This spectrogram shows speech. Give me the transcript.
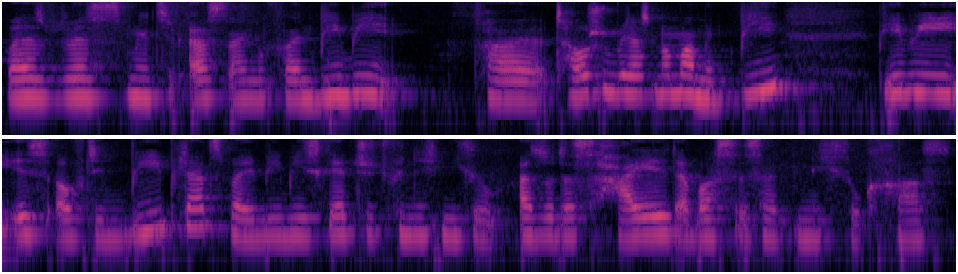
Was, was ist mir zuerst eingefallen? Bibi, vertauschen wir das nochmal mit Bi. Bibi ist auf dem B-Platz, weil Bibis Gadget finde ich nicht so. Also das heilt, aber es ist halt nicht so krass.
